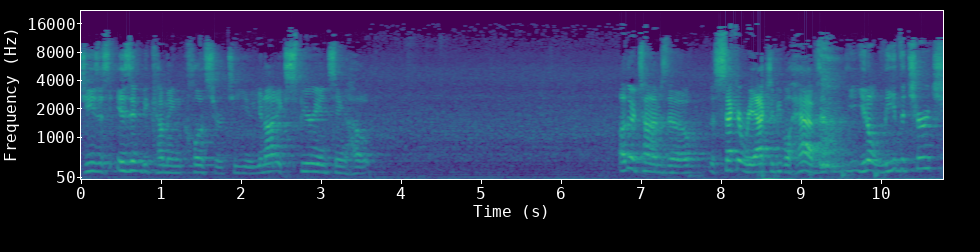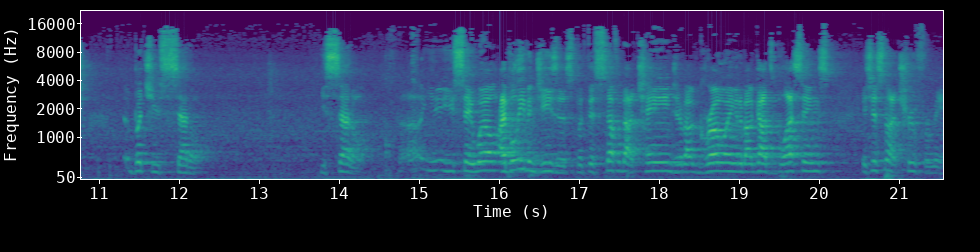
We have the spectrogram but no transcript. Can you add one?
Jesus isn't becoming closer to you. You're not experiencing hope. Other times, though, the second reaction people have is that you don't leave the church, but you settle. You settle you, say, well, I believe in Jesus, but this stuff about change and about growing and about God's blessings, it's just not true for me.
